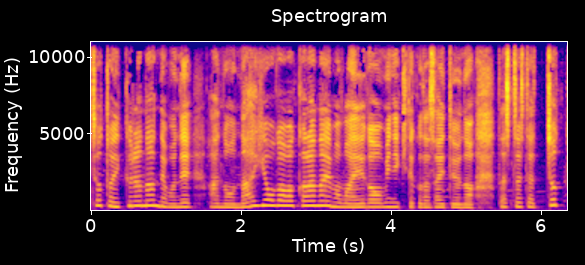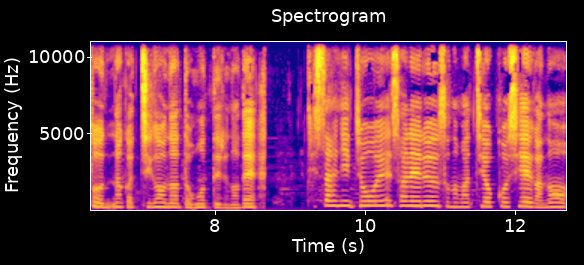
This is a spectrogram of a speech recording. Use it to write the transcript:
ちょっといくらなんでもね、あの、内容がわからないまま映画を見に来てくださいというのは、私としてはちょっとなんか違うなと思っているので、実際に上映されるその町おこし映画の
